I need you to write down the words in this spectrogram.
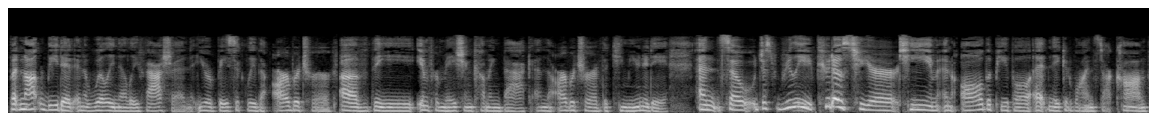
but not lead it in a willy-nilly fashion. You're basically the arbiter of the information coming back and the arbiter of the community. And so just really kudos to your team and all the people at nakedwines.com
